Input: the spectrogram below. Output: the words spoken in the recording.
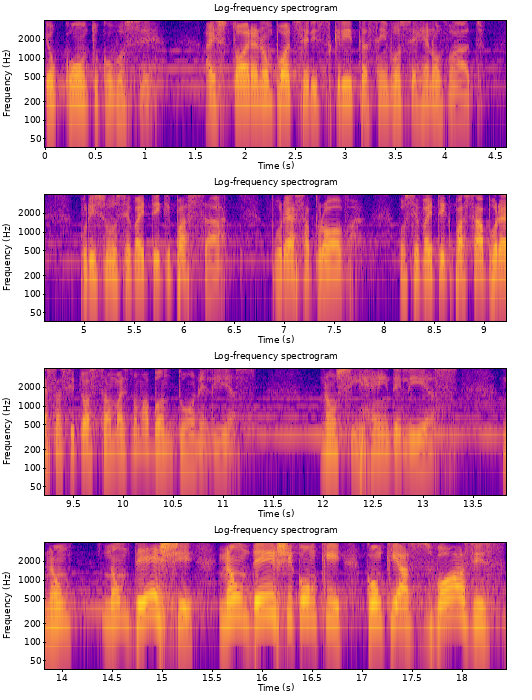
Eu conto com você. A história não pode ser escrita sem você renovado. Por isso você vai ter que passar por essa prova. Você vai ter que passar por essa situação, mas não abandone Elias. Não se renda, Elias. Não não deixe, não deixe com que com que as vozes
